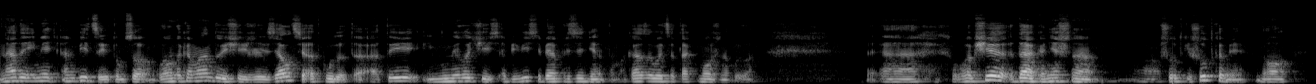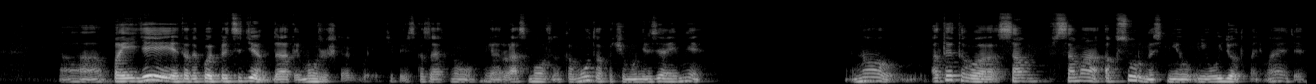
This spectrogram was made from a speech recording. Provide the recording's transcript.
Надо иметь амбиции, Тумсо. Главнокомандующий же взялся откуда-то, а ты не мелочись, объяви себя президентом. Оказывается, так можно было. Э, вообще, да, конечно, шутки шутками, но а, по идее это такой прецедент, да, ты можешь как бы теперь сказать, ну, раз можно кому-то, почему нельзя и мне? Но от этого сам, сама абсурдность не, не уйдет, понимаете?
